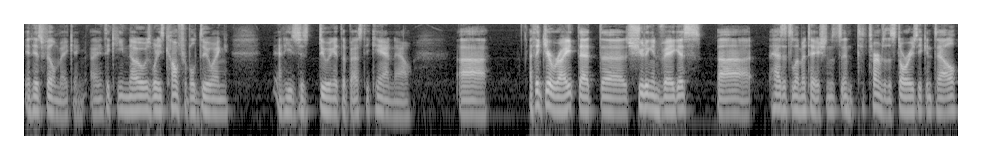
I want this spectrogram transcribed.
in his filmmaking. I think he knows what he's comfortable doing, and he's just doing it the best he can now. Uh, I think you're right that uh, shooting in Vegas uh, has its limitations in t- terms of the stories he can tell,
